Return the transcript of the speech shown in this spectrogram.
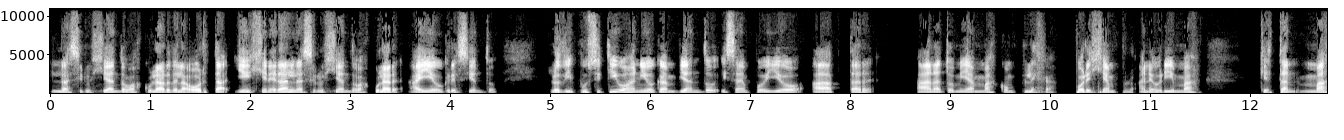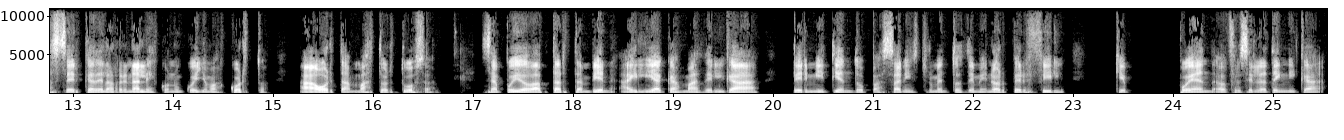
la cirugía endovascular de la aorta y en general la cirugía endovascular ha ido creciendo, los dispositivos han ido cambiando y se han podido adaptar a anatomías más complejas. Por ejemplo, aneurismas que están más cerca de las renales, con un cuello más corto, a aortas más tortuosas. Se han podido adaptar también a ilíacas más delgadas, permitiendo pasar instrumentos de menor perfil que puedan ofrecer la técnica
